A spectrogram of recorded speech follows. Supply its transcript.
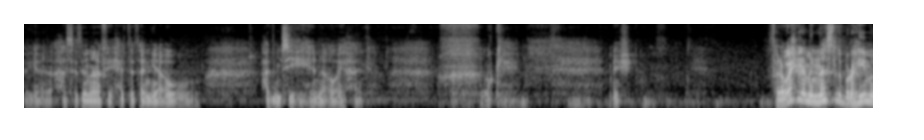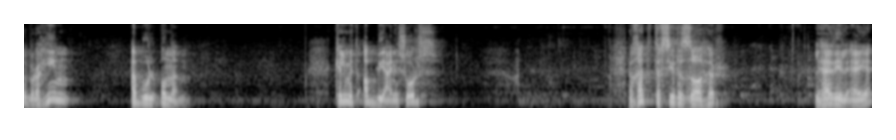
يعني حسيت إن أنا في حتة تانية أو حد مسيحي هنا أو أي حاجة. okay. ماشي. فلو إحنا من نسل إبراهيم إبراهيم أبو الأمم. كلمة أب يعني source لو خدت التفسير الظاهر لهذه الآية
